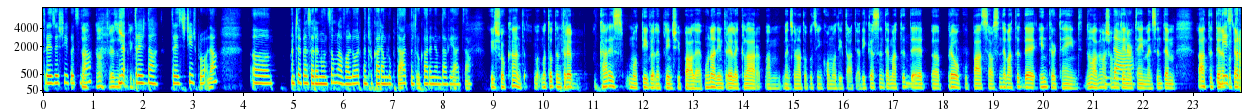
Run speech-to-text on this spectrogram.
30 și câți, da? Da, da, 30 și Ne, un pic. 30, da, 35, probabil, da? Uh, începem să renunțăm la valori pentru care am luptat, pentru care ne-am dat viața. E șocant. Mă, mă tot întreb, care sunt motivele principale? Una dintre ele, clar, am menționat-o puțin, comoditate. Adică suntem atât de uh, preocupați sau suntem atât de entertained, nu? Avem așa Da. mult entertainment, suntem atât de ne putem Distrași,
